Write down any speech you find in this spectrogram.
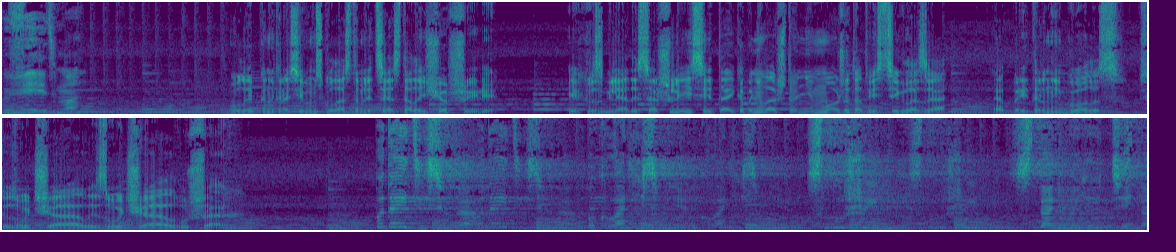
ведьма. Улыбка на красивом скуластом лице стала еще шире. Их взгляды сошлись, и Тайка поняла, что не может отвести глаза, а приторный голос все звучал и звучал в ушах. Подойди сюда, поклонись мне, служи мне, стань моей тенью.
